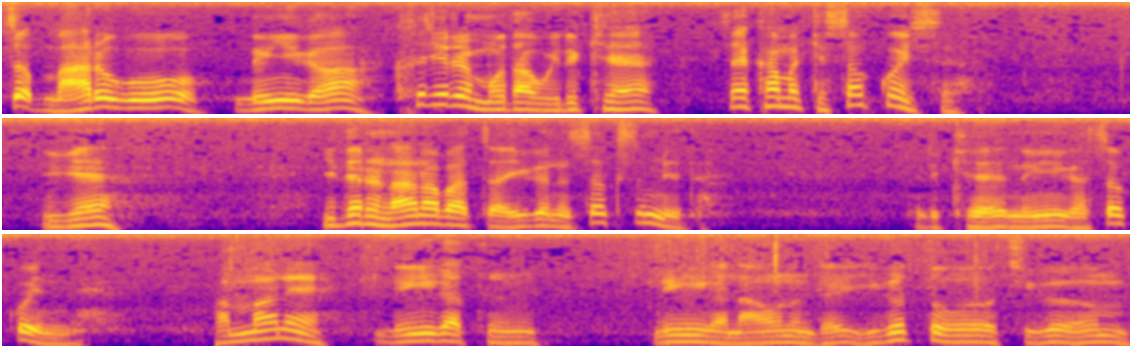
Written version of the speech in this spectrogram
썩 마르고 능이가 크지를 못하고 이렇게 새카맣게 썩고 있어요. 이게 이대로 나눠봤자 이거는 썩습니다. 이렇게 능이가 썩고 있네. 간만에 능이 같은 능이가 나오는데 이것도 지금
